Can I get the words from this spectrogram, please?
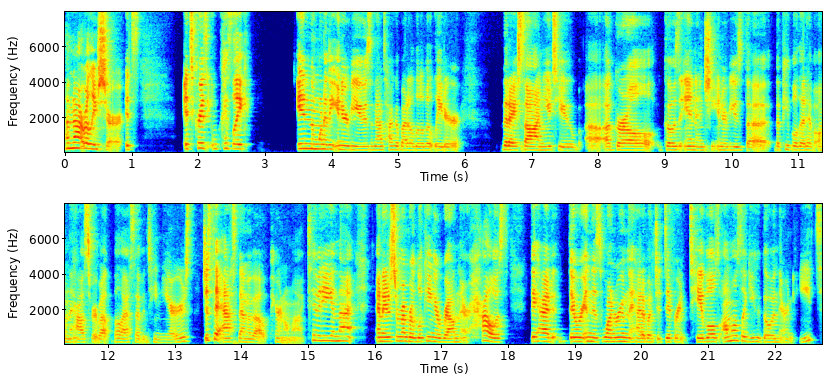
I'm not really sure. It's it's crazy because like in one of the interviews, and I'll talk about it a little bit later, that I saw on YouTube, uh, a girl goes in and she interviews the the people that have owned the house for about the last 17 years, just to ask them about paranormal activity and that. And I just remember looking around their house. They had they were in this one room. They had a bunch of different tables, almost like you could go in there and eat.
